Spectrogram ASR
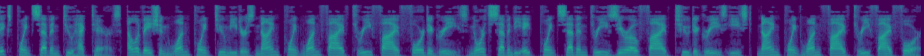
6.72 hectares, elevation 1.2 meters 9.15354 degrees north 78.73052 degrees east, 9.15354,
